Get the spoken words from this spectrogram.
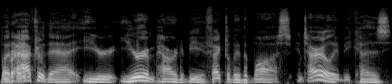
but right. after that you're you're empowered to be effectively the boss entirely because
